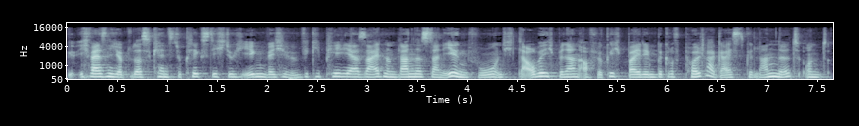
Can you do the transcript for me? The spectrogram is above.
Ich weiß nicht, ob du das kennst. Du klickst dich durch irgendwelche Wikipedia-Seiten und landest dann irgendwo. Und ich glaube, ich bin dann auch wirklich bei dem Begriff Poltergeist gelandet. Und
